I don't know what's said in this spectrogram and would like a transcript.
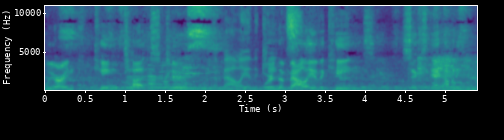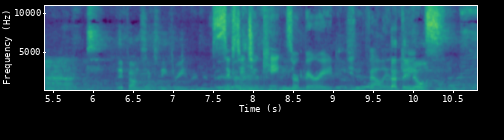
We are in King Tut's tomb. The Valley of the Kings. We're in the Valley of the Kings. 60, how many? They found 63 62 kings are buried in Valley of that the they know of.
